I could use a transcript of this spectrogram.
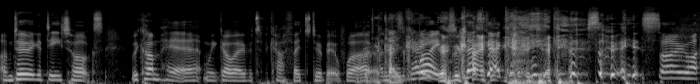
I'm doing a detox. We come here and we go over to the cafe to do a bit of work. Get a And there's a cake. cake. Right, There's a let's get a cake. cake. so it's so hard.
